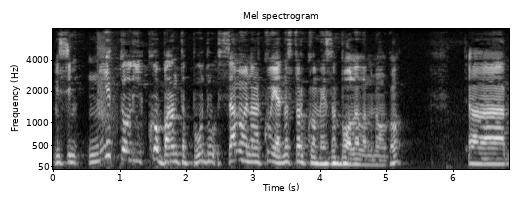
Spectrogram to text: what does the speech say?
Mislim, nije toliko Banta Pudu, samo onako jedna stvar koja me zabolela mnogo. Uh,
